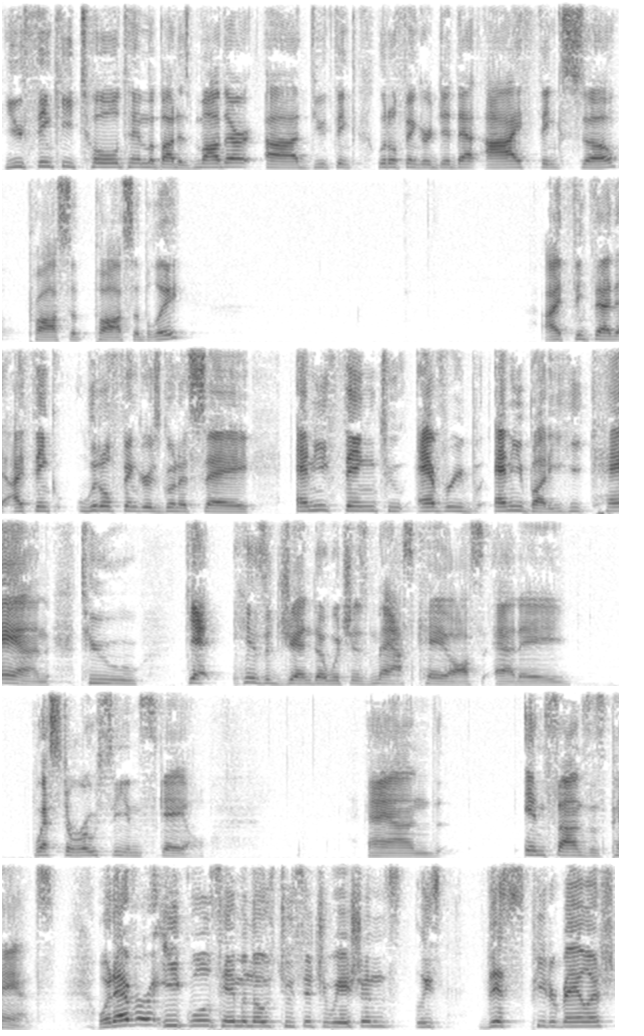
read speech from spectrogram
You think he told him about his mother? Uh, do you think Littlefinger did that? I think so, Poss- possibly. I think that I think Littlefinger is going to say anything to every anybody he can to get his agenda, which is mass chaos at a Westerosian scale, and in Sansa's pants. Whatever equals him in those two situations, at least this Peter Baelish,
